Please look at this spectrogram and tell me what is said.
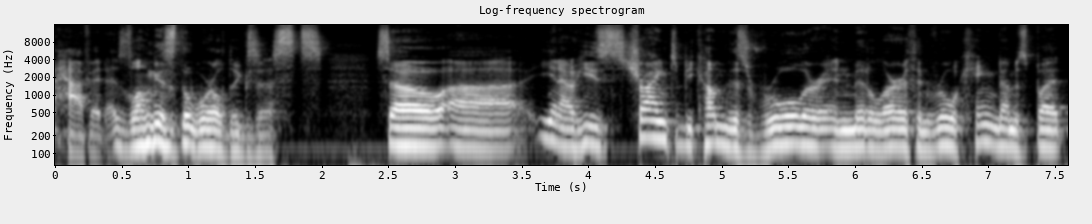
have it as long as the world exists. So, uh, you know, he's trying to become this ruler in Middle Earth and rule kingdoms, but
